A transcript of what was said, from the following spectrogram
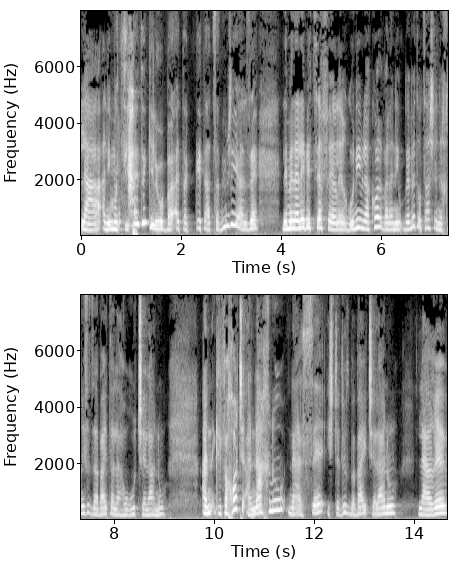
לה, אני מוציאה את זה כאילו, את, את העצבים שלי על זה, למנהלי בית ספר, לארגונים, להכל, אבל אני באמת רוצה שנכניס את זה הביתה להורות שלנו. לפחות שאנחנו נעשה השתדלות בבית שלנו לערב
